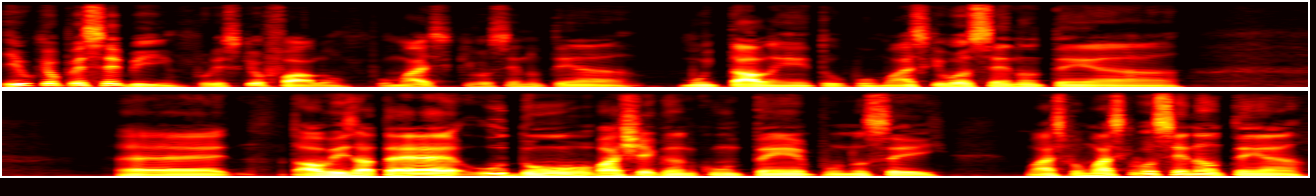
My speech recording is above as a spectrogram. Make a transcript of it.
e o que eu percebi, por isso que eu falo, por mais que você não tenha muito talento, por mais que você não tenha. É, talvez até o dom vá chegando com o tempo, não sei. Mas por mais que você não tenha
